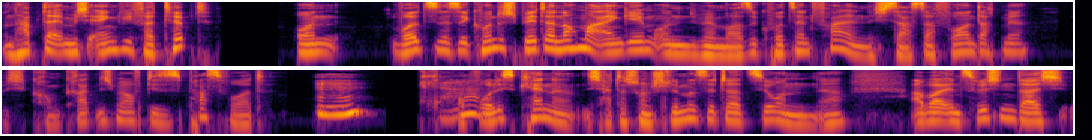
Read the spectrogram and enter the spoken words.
und hab da mich irgendwie vertippt und wollte es eine Sekunde später nochmal eingeben und mir war so kurz entfallen. Ich saß davor und dachte mir, ich komme gerade nicht mehr auf dieses Passwort, Mhm. Klar. obwohl ich es kenne. Ich hatte schon schlimme Situationen, ja. Aber inzwischen, da ich,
